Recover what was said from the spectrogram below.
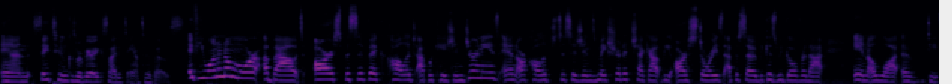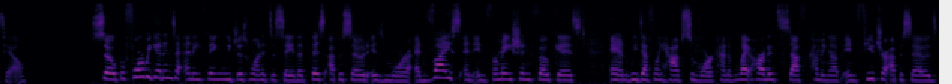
And stay tuned because we're very excited to answer those. If you want to know more about our specific college application journeys and our college decisions, make sure to check out the Our Stories episode because we go over that in a lot of detail. So, before we get into anything, we just wanted to say that this episode is more advice and information focused, and we definitely have some more kind of lighthearted stuff coming up in future episodes.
